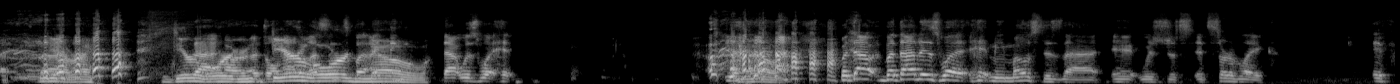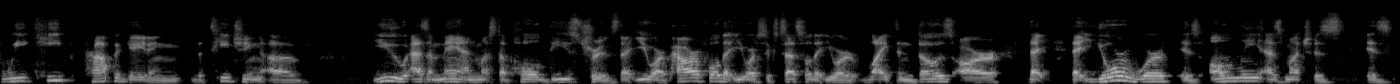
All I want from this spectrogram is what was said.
that, yeah, right. Dear Lord, dear Lord, but I think- no. that was what hit no. but that but that is what hit me most is that it was just it's sort of like if we keep propagating the teaching of you as a man must uphold these truths that you are powerful that you are successful that you are liked and those are that that your worth is only as much as is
